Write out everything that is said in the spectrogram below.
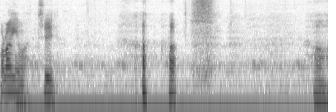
호랑이 맞지? 어,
